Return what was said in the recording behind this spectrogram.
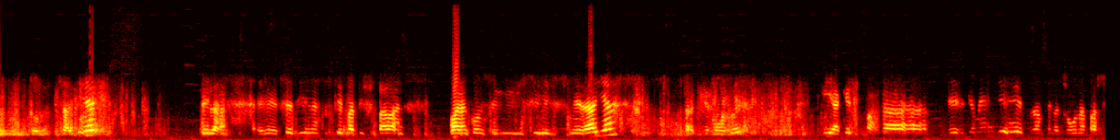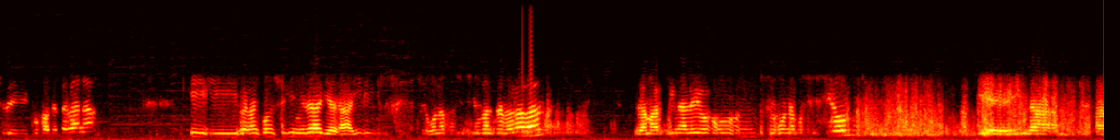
un torneig al de les eh, set que participaven van aconseguir sis medalles, perquè molt bé. I aquest passat el diumenge van fer la segona fase de Copa Catalana i, i van aconseguir medalla a Iris, segona posició una altra vegada, la Martina Leo segona posició i, i la, la,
